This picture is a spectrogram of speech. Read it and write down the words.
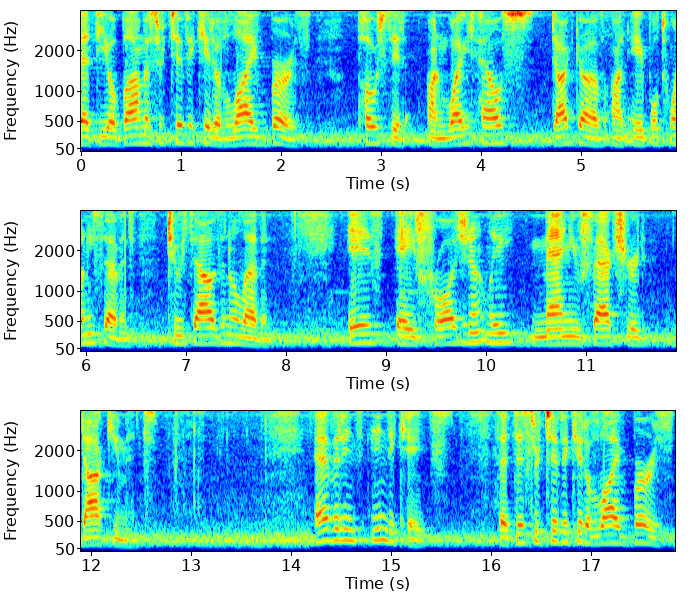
that the Obama certificate of live birth posted on whitehouse.gov on April 27, 2011 is a fraudulently manufactured document. Evidence indicates that this certificate of live birth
